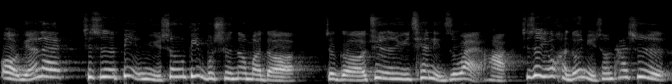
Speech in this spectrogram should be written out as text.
哦，原来其实并女生并不是那么的这个拒人于千里之外哈。其实有很多女生她是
